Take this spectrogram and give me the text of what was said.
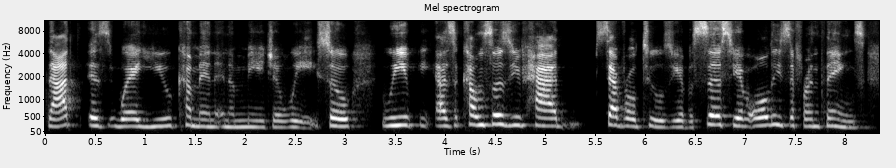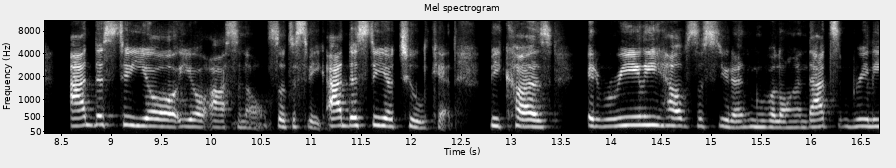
That is where you come in in a major way. So we, as counselors, you've had several tools. You have Assist, you have all these different things. Add this to your, your arsenal, so to speak. Add this to your toolkit because it really helps the student move along. And that's really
